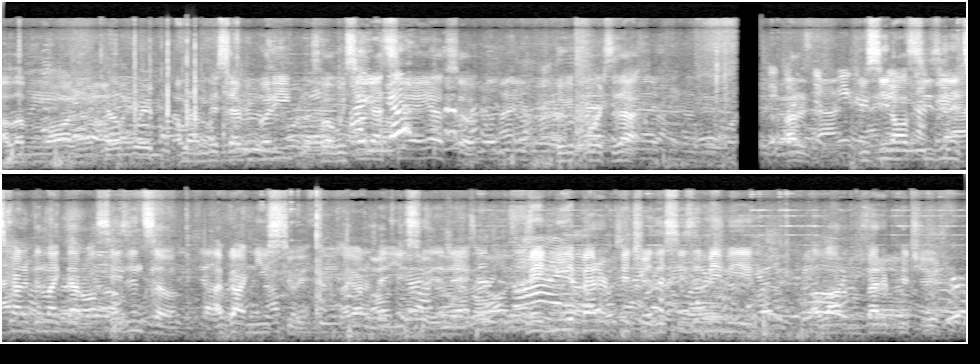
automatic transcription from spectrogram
I love them all. I'm gonna miss everybody, but we still got CIF, so looking forward to that. You've seen all season, it's kind of been like that all season, so I've gotten used to it. I got a bit used to it, and it made me a better pitcher this season, made me a lot of a better pitcher for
